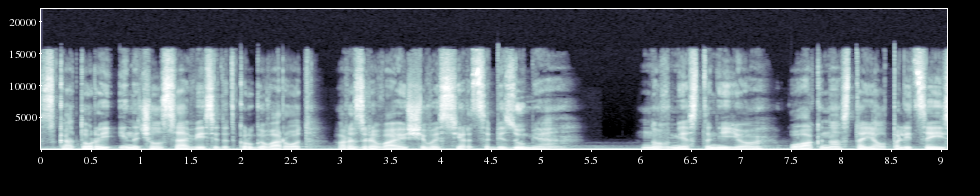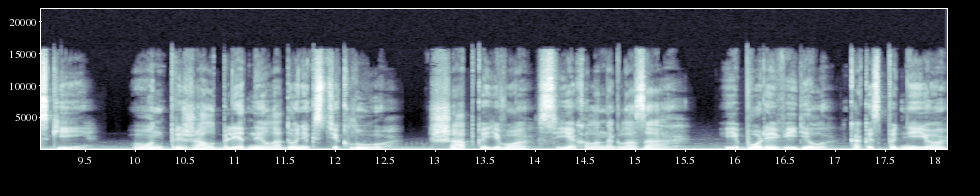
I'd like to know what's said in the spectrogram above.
с которой и начался весь этот круговорот разрывающего сердце безумия. Но вместо нее у окна стоял полицейский. Он прижал бледные ладони к стеклу, шапка его съехала на глаза, и Боря видел, как из-под нее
